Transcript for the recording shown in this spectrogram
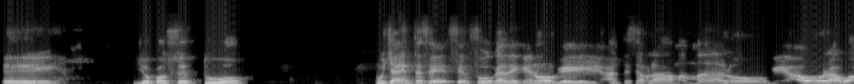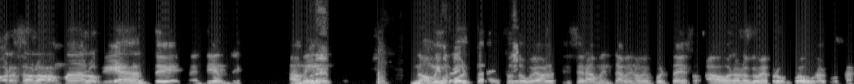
Eh, yo conceptúo, mucha gente se, se, enfoca de que no, que antes se hablaba más malo que ahora, o ahora se hablaba más malo que antes, ¿me entiendes? A mí, no me importa eso, te voy a hablar sinceramente, a mí no me importa eso. Ahora, lo que me preocupa es una cosa,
